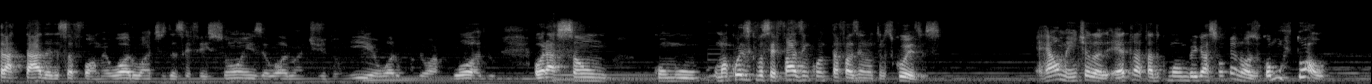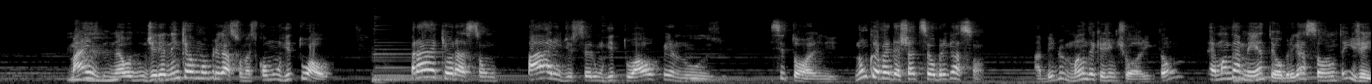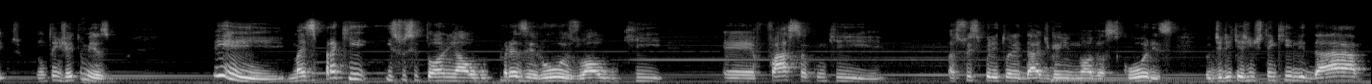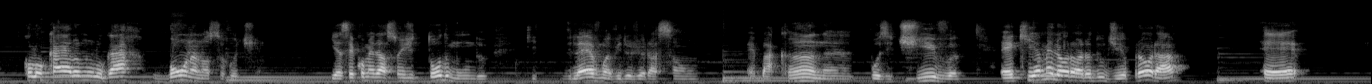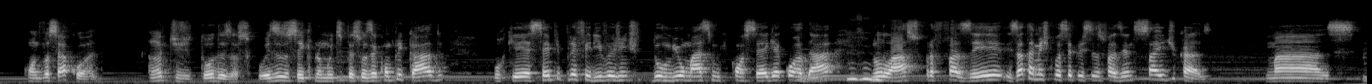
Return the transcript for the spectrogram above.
tratada dessa forma, eu oro antes das refeições, eu oro antes de dormir, eu oro quando eu acordo, oração como uma coisa que você faz enquanto está fazendo outras coisas, realmente ela é tratada como uma obrigação penosa, como um ritual. Mas uhum. Né, eu não diria nem que é uma obrigação, mas como um ritual. Para que a oração pare de ser um ritual penoso e se torne. Nunca vai deixar de ser obrigação. A Bíblia manda que a gente ore. Então, é mandamento, é obrigação, não tem jeito. Não tem jeito mesmo. E, mas para que isso se torne algo prazeroso, algo que é, faça com que a sua espiritualidade ganhe novas cores, eu diria que a gente tem que lidar, colocar ela num lugar bom na nossa rotina. E as recomendações de todo mundo que leva uma vida de oração é bacana, positiva, é que a melhor hora do dia para orar é quando você acorda. Antes de todas as coisas, eu sei que para muitas pessoas é complicado, porque é sempre preferível a gente dormir o máximo que consegue e acordar uhum. no laço para fazer exatamente o que você precisa fazer antes de sair de casa. Mas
